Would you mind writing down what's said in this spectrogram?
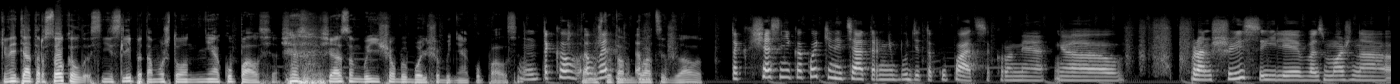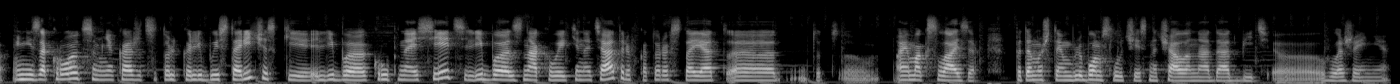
кинотеатр «Сокол» снесли, потому что он не окупался. Сейчас, сейчас он бы еще бы больше бы не окупался. Ну, Так, а Потому в что этом- там 20 залов. так сейчас никакой кинотеатр не будет окупаться, кроме э, франшиз или, возможно, они закроются, мне кажется, только либо исторические, либо крупная сеть, либо знаковые кинотеатры, в которых стоят э, этот, э, IMAX лазер, потому что им в любом случае сначала надо отбить э, вложение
